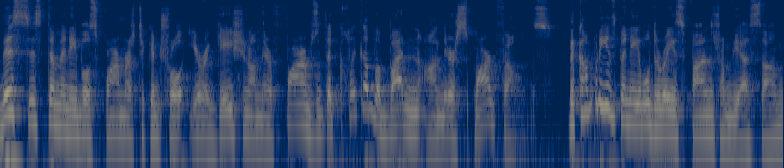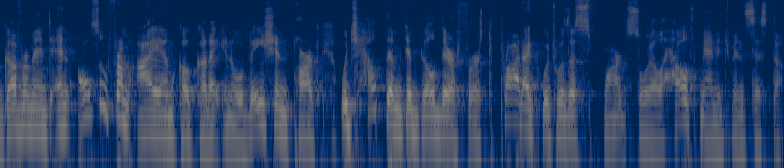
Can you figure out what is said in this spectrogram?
This system enables farmers to control irrigation on their farms with the click of a button on their smartphones. The company has been able to raise funds from the Assam government and also from IIM Kolkata Innovation Park, which helped them to build their first product, which was a smart soil health management system.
